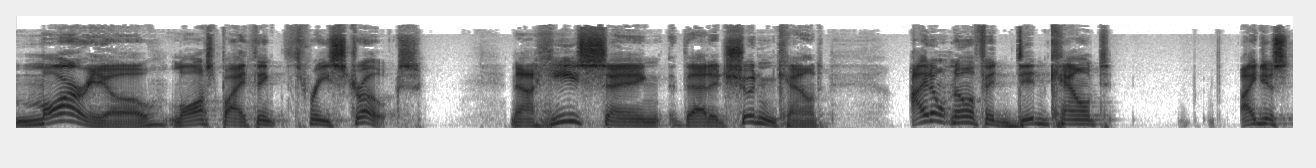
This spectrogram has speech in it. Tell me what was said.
Mario lost by I think three strokes. Now he's saying that it shouldn't count. I don't know if it did count. I just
